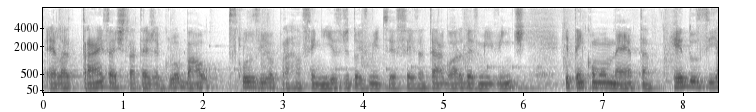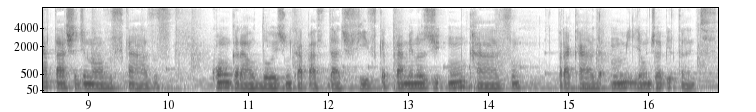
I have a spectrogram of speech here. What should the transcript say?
ela traz a estratégia global exclusiva para hanseníase de 2016 até agora, 2020, que tem como meta reduzir a taxa de novos casos com grau 2 de incapacidade física para menos de um caso para cada um milhão de habitantes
